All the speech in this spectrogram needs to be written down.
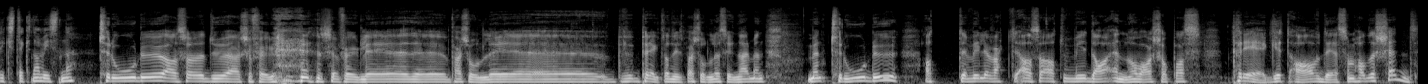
riksdekkende avisene. Tror du, altså du er selvfølgelig, selvfølgelig eh, personlig eh, preget av ditt personlige syn her, men, men tror du at det ville vært Altså at vi da ennå var såpass preget av det som hadde skjedd.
